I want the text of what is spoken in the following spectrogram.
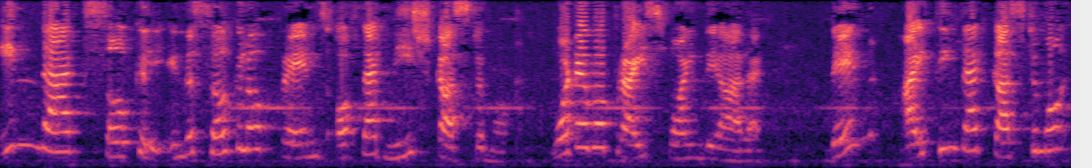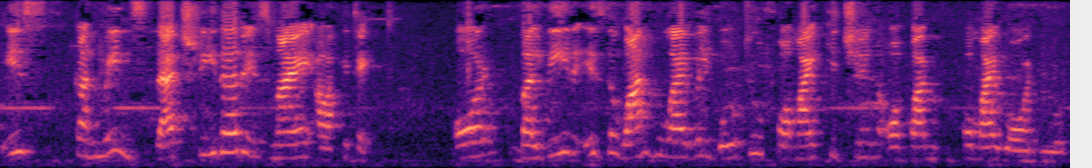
in that circle, in the circle of friends of that niche customer, whatever price point they are at, then I think that customer is convinced that Sridhar is my architect or Balbir is the one who I will go to for my kitchen or for my wardrobe.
